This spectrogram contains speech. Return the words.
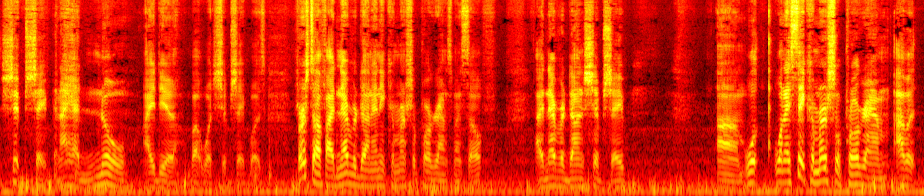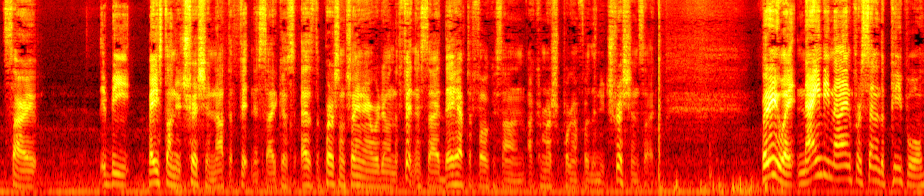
Ship shape, and I had no idea about what ship shape was. First off, I'd never done any commercial programs myself. I'd never done ship shape. Um, well, when I say commercial program, I would sorry, it'd be based on nutrition, not the fitness side. Because as the personal trainer, we're doing the fitness side. They have to focus on a commercial program for the nutrition side. But anyway, 99% of the people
